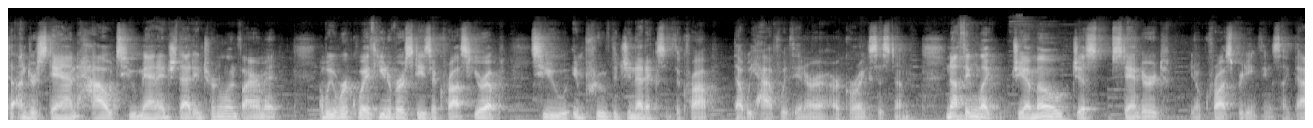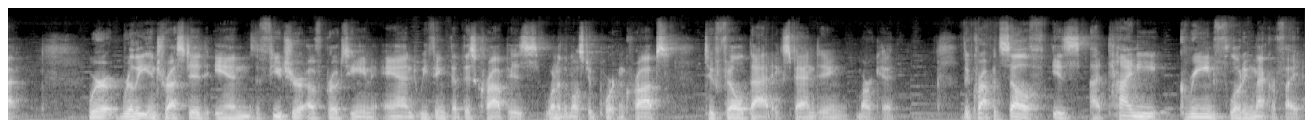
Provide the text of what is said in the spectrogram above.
to understand how to manage that internal environment. And we work with universities across Europe to improve the genetics of the crop that we have within our, our growing system. Nothing like GMO, just standard, you know, crossbreeding, things like that. We're really interested in the future of protein, and we think that this crop is one of the most important crops to fill that expanding market. The crop itself is a tiny green floating macrophyte,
